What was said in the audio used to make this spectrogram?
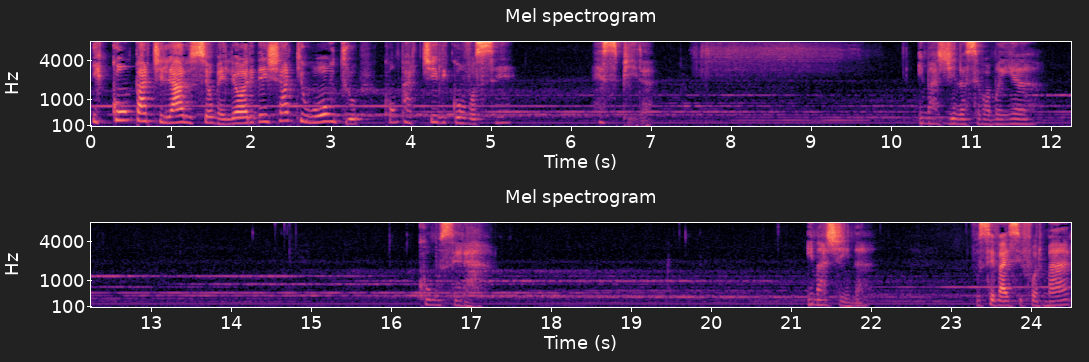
e compartilhar o seu melhor e deixar que o outro compartilhe com você? Respira. Imagina seu amanhã como será. Imagina, você vai se formar,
